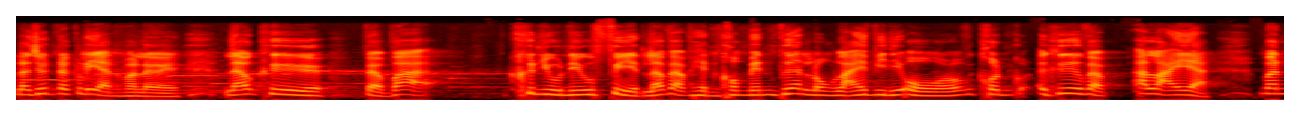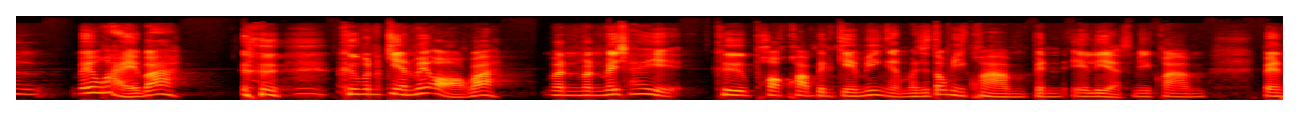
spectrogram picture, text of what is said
แล้วชุดนักเรียนมาเลย แล้วคือแบบว่าคืออยู่ news feed แล้วแบบเห็นคอมเมนต์เพื่อนลงไลฟ์วิดีโอคนคือแบบอะไรอะ มันไม่ไหวป่ะ คือมันเกรียนไม่ออกป่ะมันมันไม่ใช่คือพอความเป็น gaming อะมันจะต้องมีความเป็น alias มีความเป็น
